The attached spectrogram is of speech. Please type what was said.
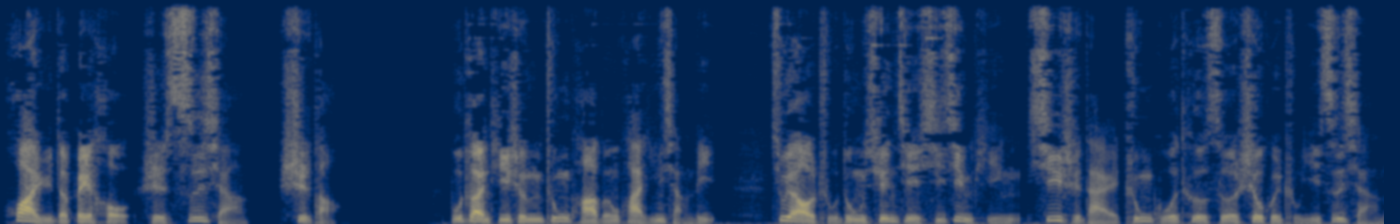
话语的背后是思想，是道。不断提升中华文化影响力，就要主动宣介习近平新时代中国特色社会主义思想，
